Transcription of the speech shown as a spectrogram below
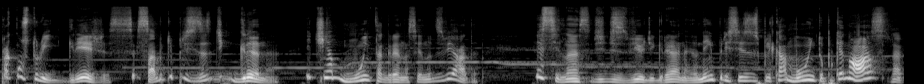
Para construir igrejas, você sabe que precisa de grana e tinha muita grana sendo desviada. Esse lance de desvio de grana eu nem preciso explicar muito, porque nós né,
